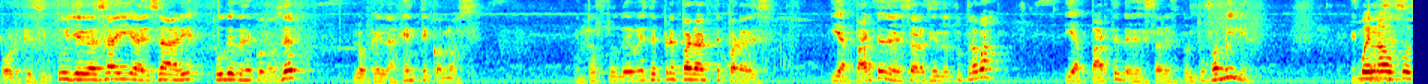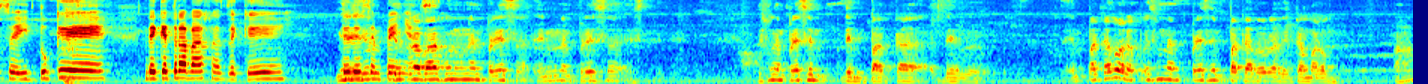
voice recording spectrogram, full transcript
porque si tú llegas ahí a esa área, tú debes de conocer lo que la gente conoce. Entonces tú debes de prepararte para eso. Y aparte debes estar haciendo tu trabajo. Y aparte debes estar con tu familia. bueno, José, ¿y tú qué, de qué trabajas? ¿De qué te desempeñas? Yo, trabajo en una empresa, en una empresa, este, es una empresa de empaca, de empacadora, pues una empresa empacadora de camarón. Ajá.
